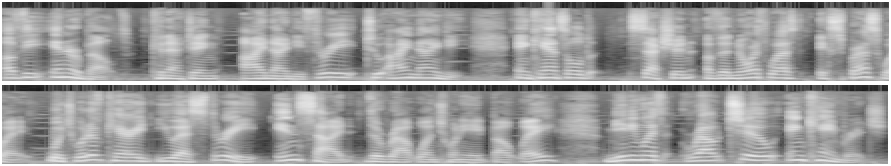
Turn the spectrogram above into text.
of the inner belt connecting I 93 to I 90 and canceled section of the Northwest Expressway, which would have carried US 3 inside the Route 128 Beltway, meeting with Route 2 in Cambridge.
